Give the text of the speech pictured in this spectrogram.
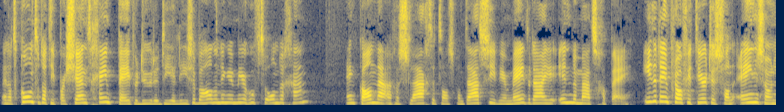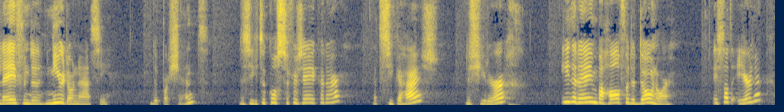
En dat komt omdat die patiënt geen peperdure dialysebehandelingen meer hoeft te ondergaan en kan na een geslaagde transplantatie weer meedraaien in de maatschappij. Iedereen profiteert dus van één zo'n levende nierdonatie. De patiënt, de ziektekostenverzekeraar, het ziekenhuis, de chirurg, iedereen behalve de donor. Is dat eerlijk?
